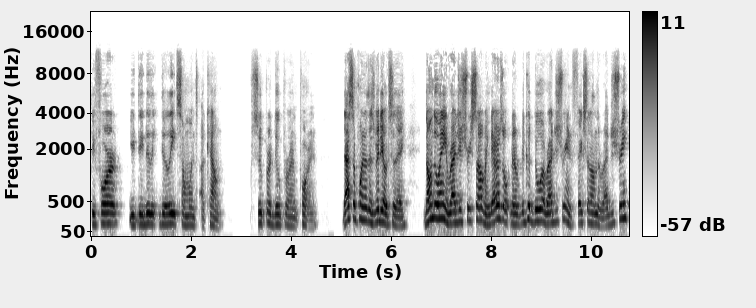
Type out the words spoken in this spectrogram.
before you delete, delete someone's account. Super duper important. That's the point of this video today. Don't do any registry mean, there's a, you could do a registry and fix it on the registry,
